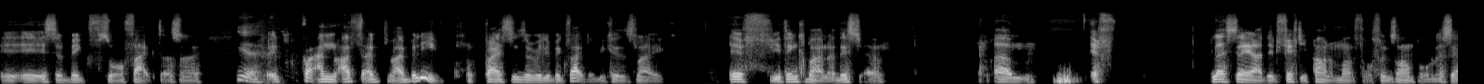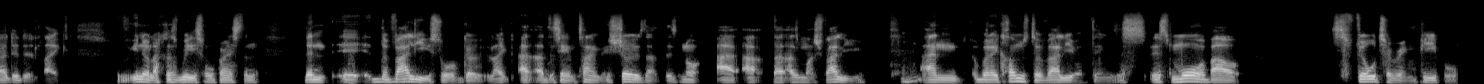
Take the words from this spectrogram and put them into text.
is a big sort of factor so Yeah. it's and I, I I believe price is a really big factor because like if you think about it this year um if let's say I did 50 pound a month or for example let's say I did it like you know like a really small price then then it, the value sort of go like at, at the same time it shows that there's not that as much value Mhm. and when it comes to value and things it's it's more about filtering people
